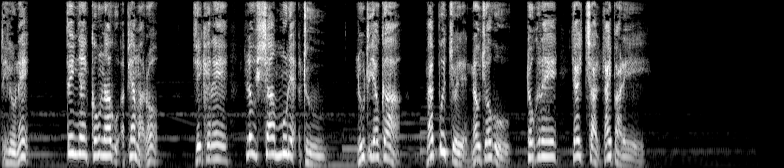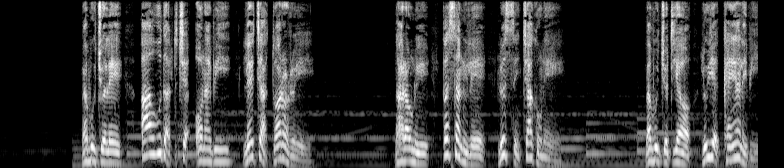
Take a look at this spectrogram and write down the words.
ဒီလိုနဲ့တင်းញိုင်းကုန်းသားကိုအဖြတ်မှာတော့ရိတ်ခနဲလှုပ်ရှားမှုနဲ့အတူလူတစ်ယောက်ကမပွတ်ကျွဲရဲ့နောက်ကျောကိုဒုတ်ခနဲရိုက်ချလိုက်ပါတယ်မဘူးကျွဲလေအာဟုသာတစ်ချက်អော်နိုင်ပြီးလဲကျသွားတော့တယ် ငါတော့နေပတ်စံတွေလည်းလွတ်စင်ကြကုန်နေမဘူးကျွတ်တယောက်လူရဲ့ခံရလေပြီ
